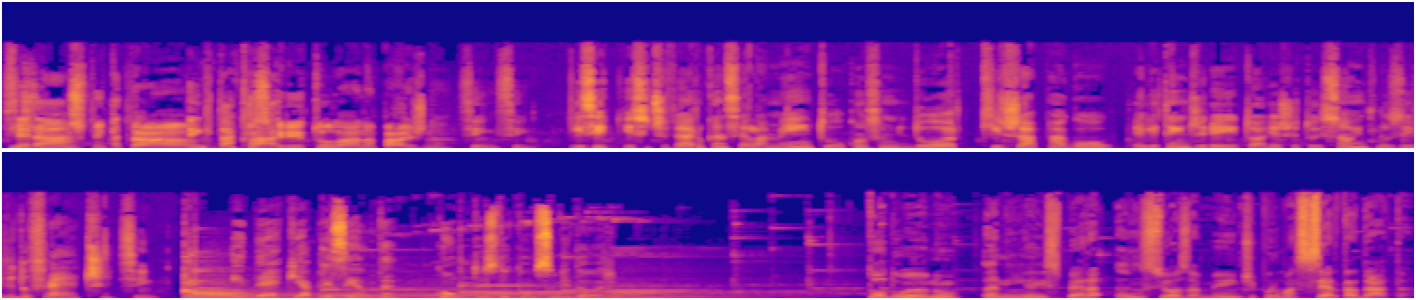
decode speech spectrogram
será. Isso, isso tem que estar tem que estar claro. escrito lá na página. Sim, sim. E se, e se tiver o cancelamento, o consumidor que já pagou, ele tem direito à restituição, inclusive do frete. Sim. IDEC apresenta Contos do Consumidor. Todo ano, Aninha espera ansiosamente por uma certa data.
